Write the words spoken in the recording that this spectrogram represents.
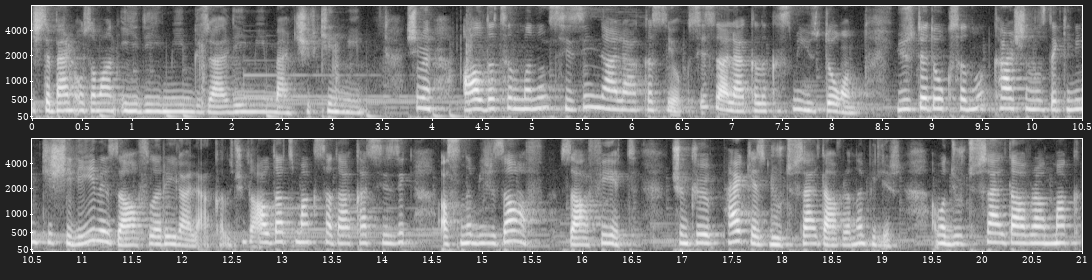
İşte ben o zaman iyi değil miyim, güzel değil miyim, ben çirkin miyim? Şimdi aldatılmanın sizinle alakası yok. Sizle alakalı kısmı %10. %90'ı karşınızdakinin kişiliği ve zaaflarıyla alakalı. Çünkü aldatmak, sadakatsizlik aslında bir zaaf zafiyet. Çünkü herkes dürtüsel davranabilir. Ama dürtüsel davranmak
